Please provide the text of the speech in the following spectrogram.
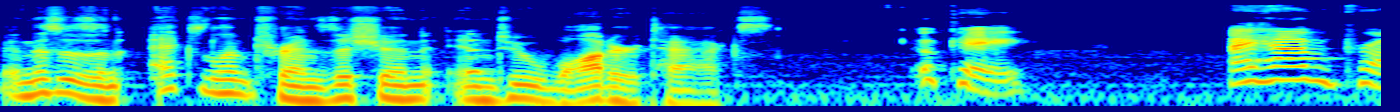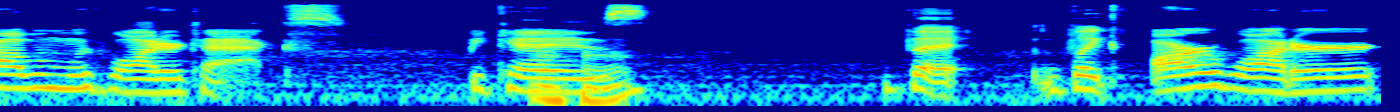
And this is an excellent transition into water tax. Okay. I have a problem with water tax because mm-hmm. the like our water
